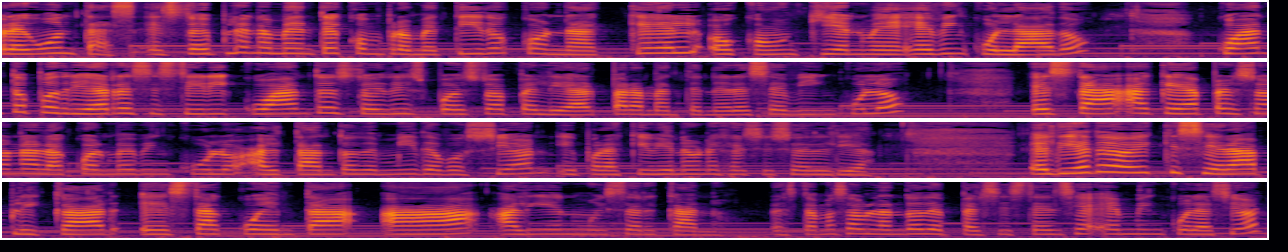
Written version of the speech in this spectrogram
Preguntas. ¿Estoy plenamente comprometido con aquel o con quien me he vinculado? ¿Cuánto podría resistir y cuánto estoy dispuesto a pelear para mantener ese vínculo? ¿Está aquella persona a la cual me vinculo al tanto de mi devoción? Y por aquí viene un ejercicio del día. El día de hoy quisiera aplicar esta cuenta a alguien muy cercano estamos hablando de persistencia en vinculación,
